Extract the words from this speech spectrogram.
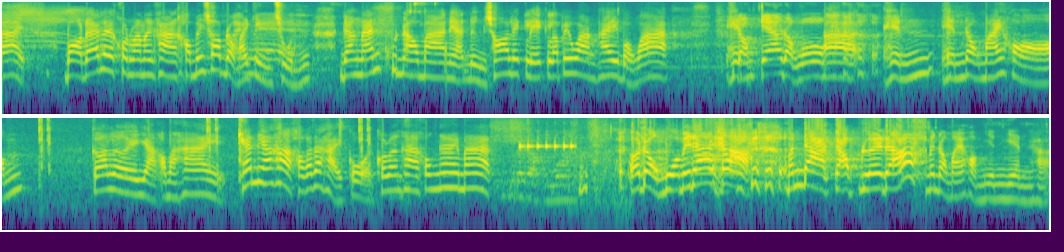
ได้ บอกได้เลยคนวันอังคารเขาไม่ชอบดอกไม้กลิ่นฉุน ดังนั้นคุณเอามาเนี่ยหนึ่งช่อเล็ก ๆ แล้วไปวางให้บอกว่า เห็นดอกแก้วดอกโมกอ่าเห็นเห็นดอกไม้หอม ก็เลยอยากเอามาให้ แค่เนี้ยค่ะเขาก็จะหายโกรธคนวันอังคารเขาง่ายมากเอาดอกบัวไม่ได้ค่ะ มันด่ากลับเลยนะเป็นดอกไม้หอมเย็นๆค่ะ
